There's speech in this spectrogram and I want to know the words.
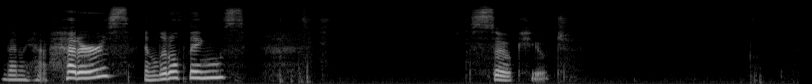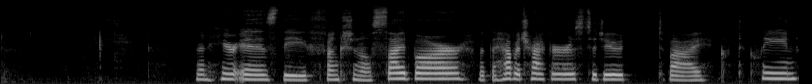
Then we have headers and little things. So cute. Then here is the functional sidebar with the habit trackers to do, to buy, to clean.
